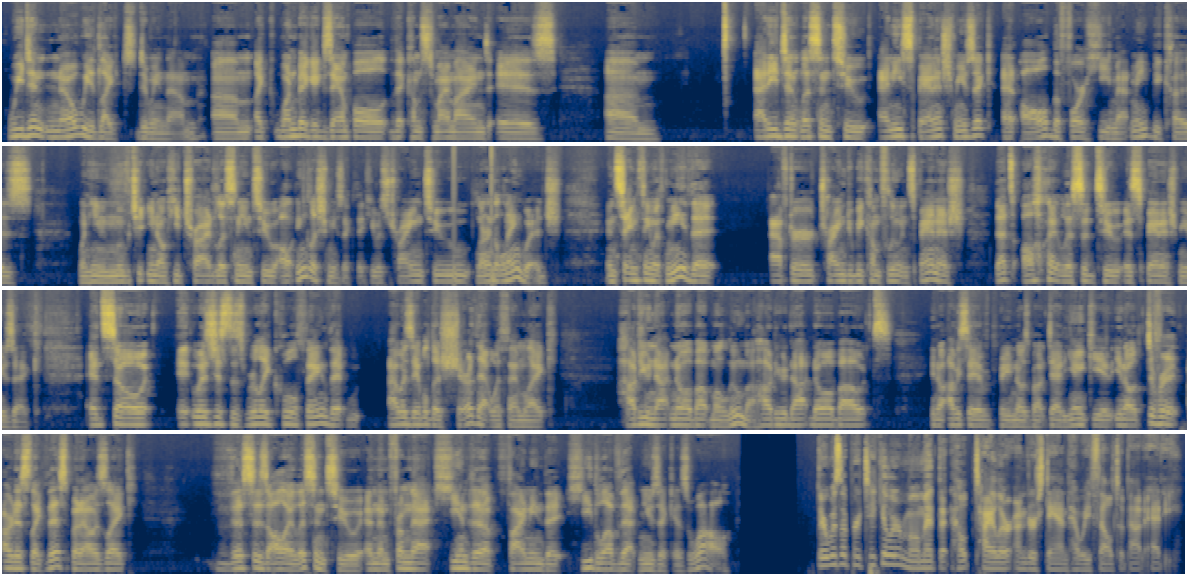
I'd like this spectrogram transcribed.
we didn't know we liked doing them. Um, like one big example that comes to my mind is um, Eddie didn't listen to any Spanish music at all before he met me because when he moved to, you know, he tried listening to all English music that he was trying to learn the language. And same thing with me that after trying to become fluent in Spanish, that's all I listened to is Spanish music. And so it was just this really cool thing that I was able to share that with him. Like, how do you not know about Maluma? How do you not know about, you know, obviously everybody knows about Daddy Yankee, you know, different artists like this, but I was like, this is all I listened to. And then from that, he ended up finding that he loved that music as well. There was a particular moment that helped Tyler understand how he felt about Eddie.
